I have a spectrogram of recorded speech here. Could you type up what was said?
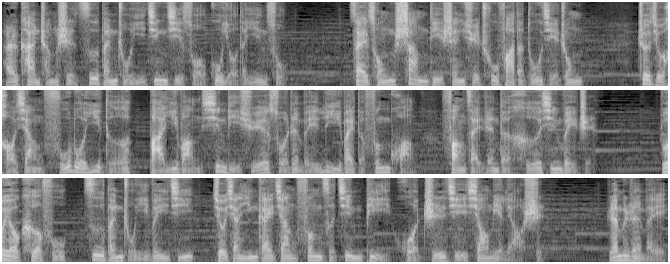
而看成是资本主义经济所固有的因素。在从上帝神学出发的读解中。这就好像弗洛伊德把以往心理学所认为例外的疯狂放在人的核心位置。若要克服资本主义危机，就像应该将疯子禁闭或直接消灭了事。人们认为，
